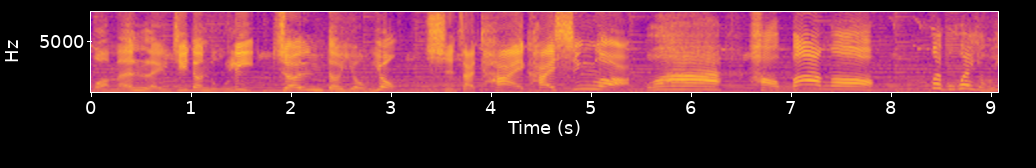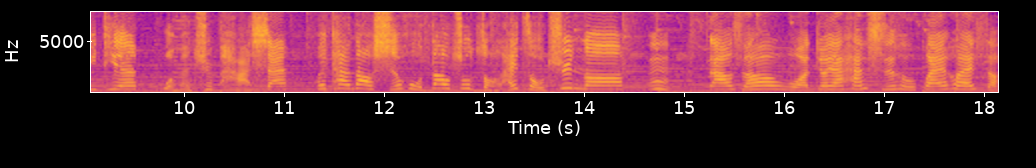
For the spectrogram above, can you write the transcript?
我们累积的努力真的有用。实在太开心了！哇，好棒哦！会不会有一天我们去爬山，会看到石虎到处走来走去呢？嗯，到时候我就要和石虎挥挥手，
